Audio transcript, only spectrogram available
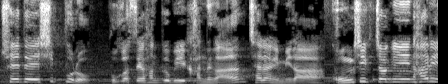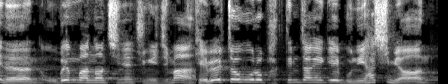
최대 10% 부가세 환급이 가능한 차량입니다. 공식적인 할인은 500만원 진행 중이지만 개별적으로 박 팀장에게 문의하시면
